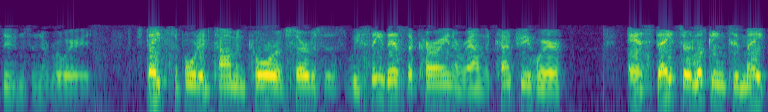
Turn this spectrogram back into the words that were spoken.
students in the rural areas. State-supported Common Core of services, we see this occurring around the country where as states are looking to make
